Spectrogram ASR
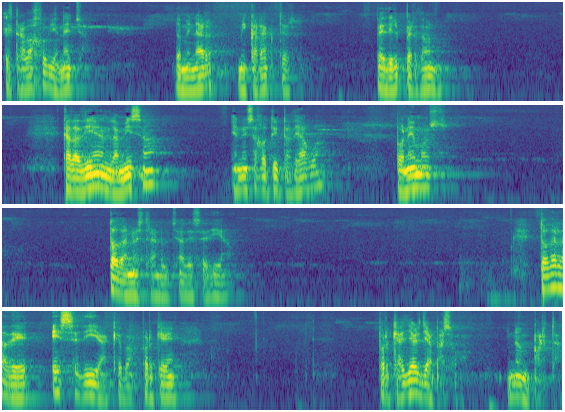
el trabajo bien hecho, dominar mi carácter, pedir perdón, cada día en la misa, en esa gotita de agua, ponemos toda nuestra lucha de ese día. Toda la de ese día que va, porque, porque ayer ya pasó y no importa.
